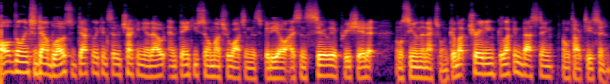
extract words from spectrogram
All of the links are down below, so definitely consider checking it out. And thank you so much for watching this video. I sincerely appreciate it. And we'll see you in the next one. Good luck trading, good luck investing, and we'll talk to you soon.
